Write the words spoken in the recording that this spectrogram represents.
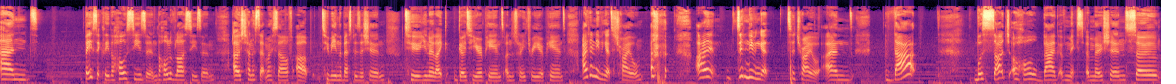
and basically the whole season, the whole of last season, I was trying to set myself up to be in the best position to, you know, like go to Europeans, under 23 Europeans. I didn't even get to trial. I didn't even get to trial. And that was such a whole bag of mixed emotions. So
